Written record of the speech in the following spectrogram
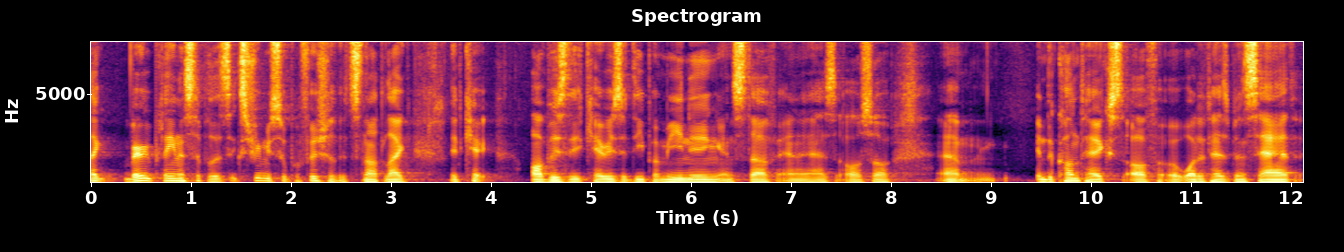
Like, very plain and simple. It's extremely superficial. It's not like it. Ca- obviously carries a deeper meaning and stuff, and it has also, um, in the context of uh, what it has been said,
